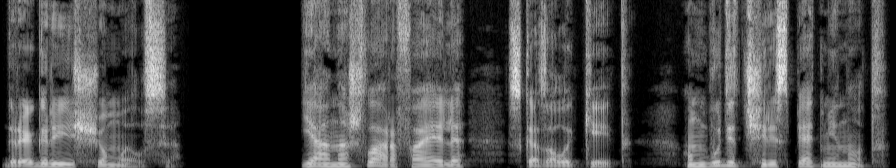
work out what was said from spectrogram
Грегори еще мылся. «Я нашла Рафаэля», — сказала Кейт. «Он будет через пять минут».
